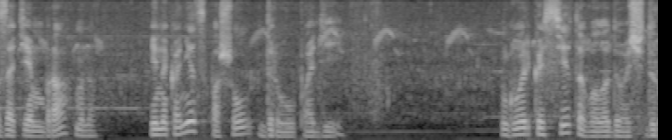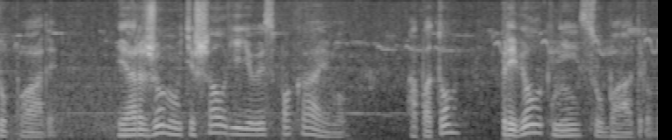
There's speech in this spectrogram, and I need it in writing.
затем Брахмана и, наконец, пошел к Драупади. Горько сетовала дочь Друпады, и Арджуна утешал ее и успокаивал, а потом привел к ней Субадру.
